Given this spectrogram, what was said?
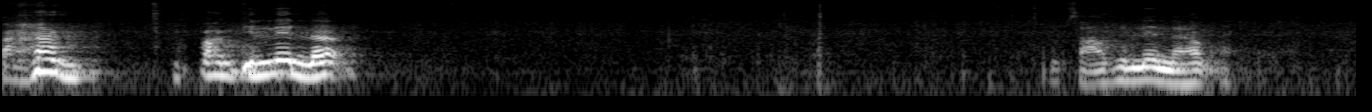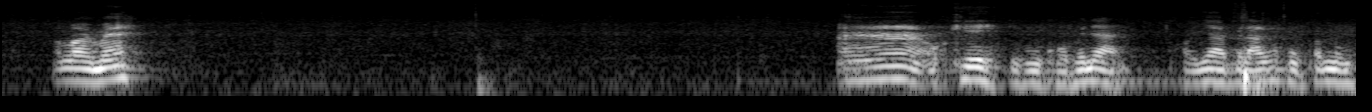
ปังปังกินเล่นแล้วสาวกินเล่นแล้วครับ อร่อยไหมอ่าโอเคเดี๋ยวผมขอไปเนี่ยขออนุญาตไปล้างกระปุกแป๊บนึง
